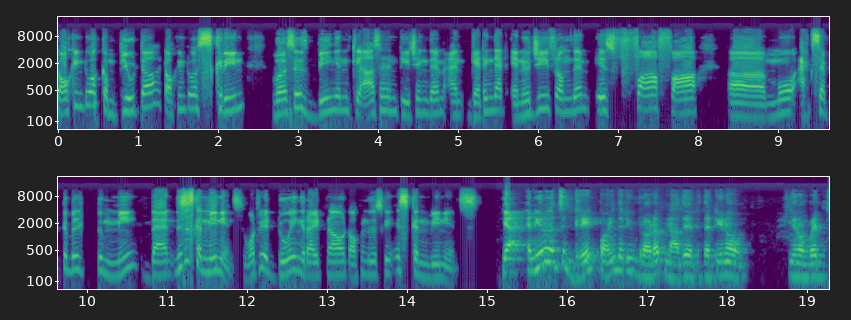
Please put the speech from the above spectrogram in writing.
talking to a computer, talking to a screen versus being in class and teaching them and getting that energy from them is far far uh, more acceptable to me than this is convenience. What we're doing right now talking to the screen is convenience. Yeah and you know it's a great point that you brought up nadir that you know you know with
